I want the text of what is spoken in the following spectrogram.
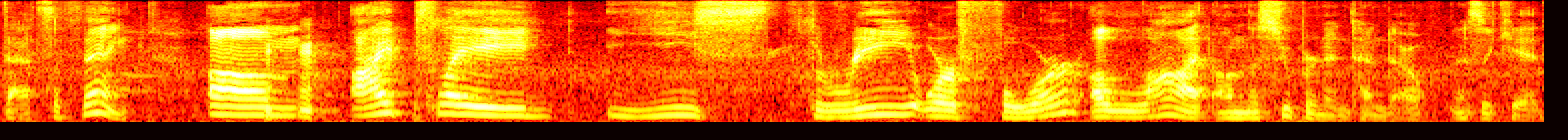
That's a thing. Um, I played Ys three or four a lot on the Super Nintendo as a kid.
